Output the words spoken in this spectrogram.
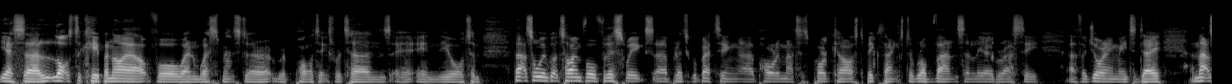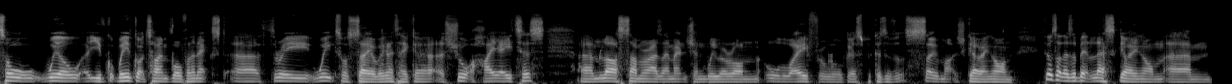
Yes, uh, lots to keep an eye out for when Westminster politics returns in, in, the autumn. That's all we've got time for for this week's uh, Political Betting uh, Polling Matters podcast. Big thanks to Rob Vance and Leo Barasi uh, for joining me today. And that's all we'll, you've got, we've got time for for the next uh, three weeks or so. We're going to take a, a short hiatus. Um, last summer, as I mentioned, we were on all the way through August because of so much going on. Feels like there's a bit less going on um,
